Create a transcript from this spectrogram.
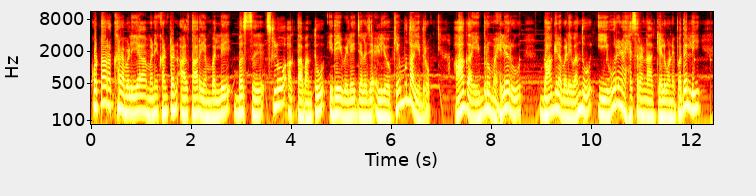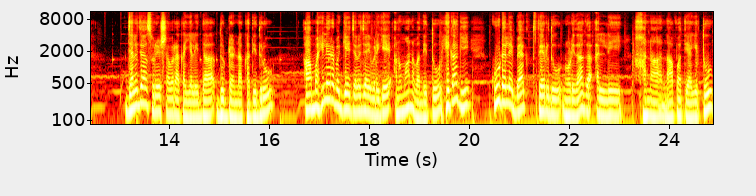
ಕೊಟ್ಟಾರಕ್ಕರ ಬಳಿಯ ಮಣಿಕಂಠನ್ ಆಳ್ತಾರ್ ಎಂಬಲ್ಲಿ ಬಸ್ ಸ್ಲೋ ಆಗ್ತಾ ಬಂತು. ಇದೇ ವೇಳೆ ಜಲಜ ಇಳಿಯೋಕೆ ಮುಂದಾಗಿದ್ರು. ಆಗ ಇಬ್ಬರು ಮಹಿಳೆಯರು ಬಾಗಿಲ ಬಳಿ ಬಂದು ಈ ಊರಿನ ಹೆಸರನ್ನ ಕೇಳುವ ನೆಪದಲ್ಲಿ ಜಲಜ ಸುರೇಶ್ ಅವರ ಕೈಯಲ್ಲಿದ್ದ ದುಡ್ಡನ್ನು ಕದಿದ್ರು ಆ ಮಹಿಳೆಯರ ಬಗ್ಗೆ ಜಲಜ ಇವರಿಗೆ ಅನುಮಾನ ಬಂದಿತ್ತು. ಹೀಗಾಗಿ ಕೂಡಲೇ ಬ್ಯಾಗ್ ತೆರೆದು ನೋಡಿದಾಗ ಅಲ್ಲಿ ಹಣ ನಾಪತ್ತೆಯಾಗಿತ್ತು.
